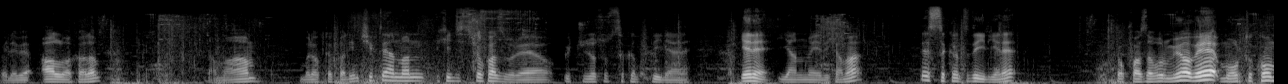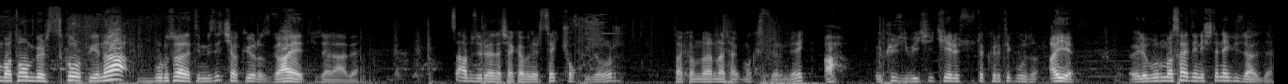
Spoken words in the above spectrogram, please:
Böyle bir al bakalım. Tamam. Blokta kalayım. Çifte yanmanın ikincisi çok az vuruyor ya. 330 sıkıntı değil yani. Gene yanma yedik ama. De sıkıntı değil yine. Çok fazla vurmuyor ve Mortal Kombat 11 Scorpion'a brutalitimizi çakıyoruz. Gayet güzel abi. Sub-Zero'ya da çakabilirsek çok güzel olur. Takımlarına çakmak istiyorum direkt. Ah! Öküz gibi iki, iki kere üst üste kritik vurdun. Ayı! Öyle vurmasaydın işte ne güzeldi.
